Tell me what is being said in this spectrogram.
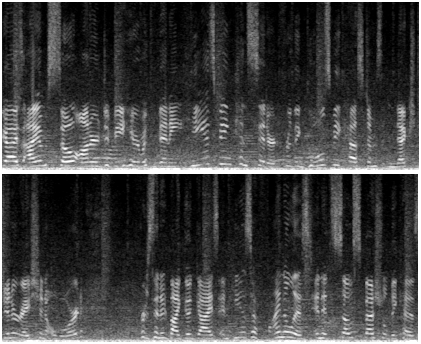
guys, I am so honored to be here with Vinny. He is being considered for the Goolsby Customs Next Generation Award presented by Goodguys, and he is a finalist. And it's so special because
